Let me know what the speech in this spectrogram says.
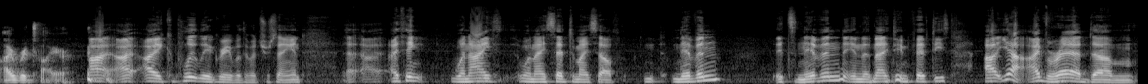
I retire. I, I, I completely agree with what you're saying. And uh, I, I think when I when I said to myself, Niven, it's Niven in the 1950s. Uh, yeah, I've read um,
